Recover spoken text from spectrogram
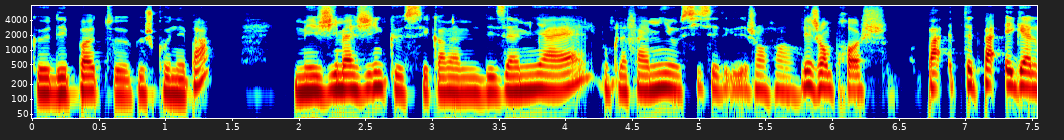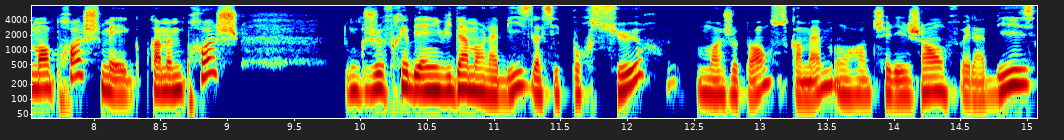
que des potes que je connais pas. Mais j'imagine que c'est quand même des amis à elle. Donc la famille aussi, c'est des gens, enfin, des gens proches. peut-être pas également proches, mais quand même proches. Donc je ferai bien évidemment la bise. Là, c'est pour sûr. Moi, je pense quand même. On rentre chez les gens, on fait la bise.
